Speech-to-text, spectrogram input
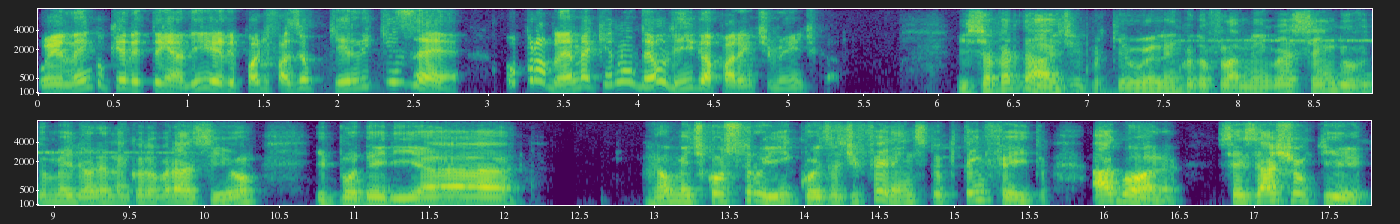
o elenco que ele tem ali, ele pode fazer o que ele quiser. O problema é que não deu liga, aparentemente, cara. Isso é verdade, porque o elenco do Flamengo é sem dúvida o melhor elenco do Brasil e poderia realmente construir coisas diferentes do que tem feito. Agora, vocês acham que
